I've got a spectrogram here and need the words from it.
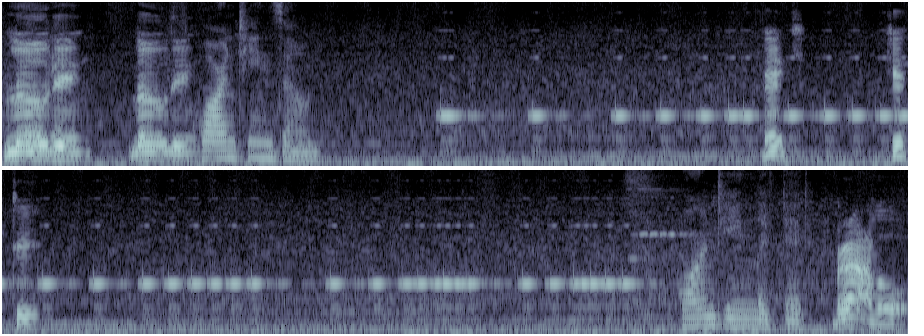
Loading. Loading. Quarantine zone. Egy, kettő, Quarantine lifted. bravo!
